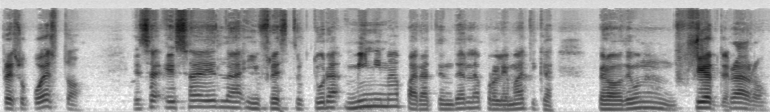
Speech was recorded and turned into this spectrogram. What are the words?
presupuesto? Esa, esa es la infraestructura mínima para atender la problemática, pero de un... Fíjate. Claro.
